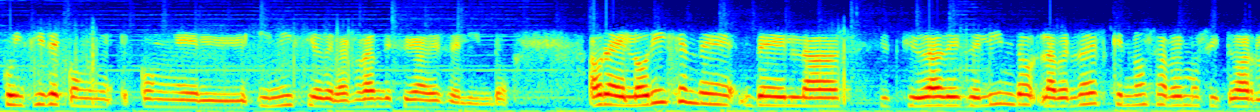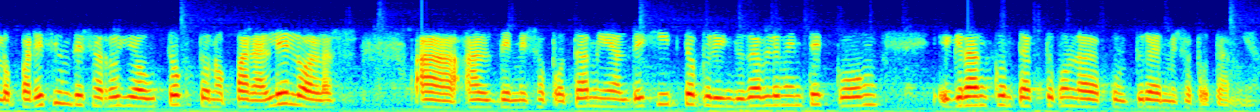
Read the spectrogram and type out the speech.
coincide con, con el inicio de las grandes ciudades del Indo. Ahora, el origen de, las ciudades del Indo, la verdad es que no sabemos situarlo. Parece un desarrollo autóctono paralelo a las, al de Mesopotamia, al de Egipto, pero indudablemente con eh, gran contacto con la cultura de Mesopotamia.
